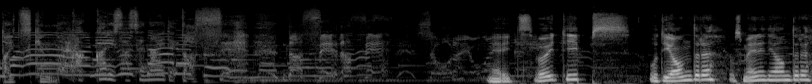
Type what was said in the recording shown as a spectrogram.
たいつけんなよがっかりさせないでだっせだっせだっせ将来お Wir haben zwei Tipps. Und die anderen? Was meinen die anderen?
